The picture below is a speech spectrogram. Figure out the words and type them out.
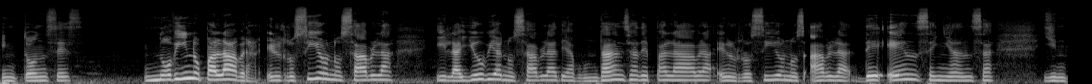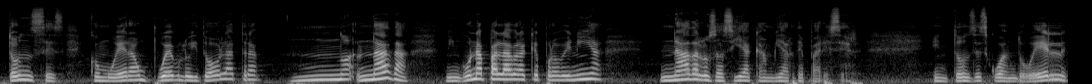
Entonces, no vino palabra, el rocío nos habla y la lluvia nos habla de abundancia de palabra, el rocío nos habla de enseñanza y entonces, como era un pueblo idólatra, nada, ninguna palabra que provenía, nada los hacía cambiar de parecer. Entonces, cuando él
